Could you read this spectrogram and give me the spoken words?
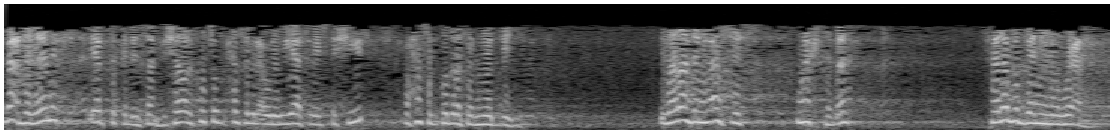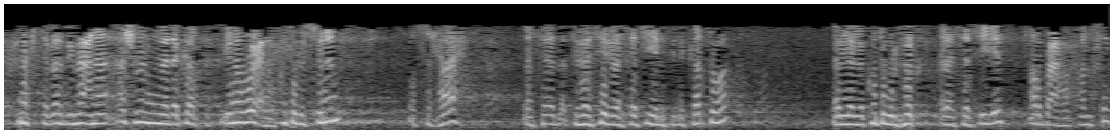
بعد ذلك يرتقي الإنسان في شراء الكتب حسب الأولويات ويستشير وحسب قدرته المادية إذا أراد أن يؤسس مكتبة فلا بد أن ينوعها. مكتبة بمعنى أشمل مما ذكرت ينوعها كتب السنن والصحاح التفاسير الأساسية التي ذكرتها كتب الفقه الأساسية أربعة أو خمسة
